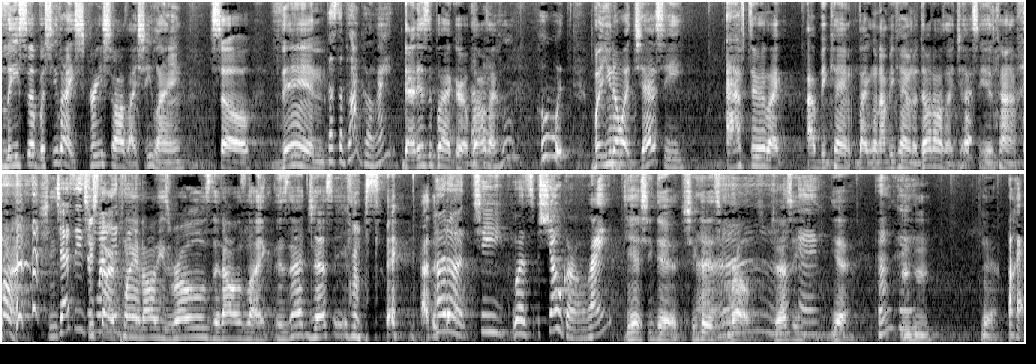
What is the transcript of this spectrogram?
Lisa, but she like screeched, so I was like, she lame. So then That's the black girl, right? that is the black girl, but I was like, who who would? But you know what, Jesse, after like. I became like when I became an adult, I was like, Jesse is kind of fun. She, Jesse's she started playing all these roles that I was like, is that Jesse from Saved by the Hold Bell? on. She was showgirl, right? Yeah, she did. She did some Ah, roles. Jesse. okay. Yeah. Okay. Yeah. Okay.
